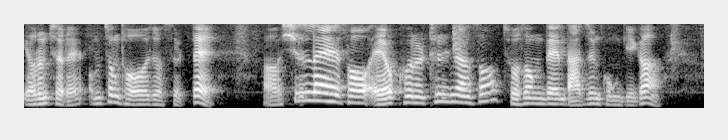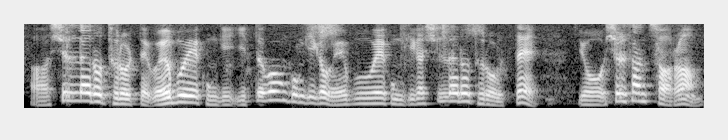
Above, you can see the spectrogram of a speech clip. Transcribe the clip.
여름철에 엄청 더워졌을 때 어, 실내에서 에어컨을 틀면서 조성된 낮은 공기가 어, 실내로 들어올 때 외부의 공기, 이 뜨거운 공기가 외부의 공기가 실내로 들어올 때 요 실선처럼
